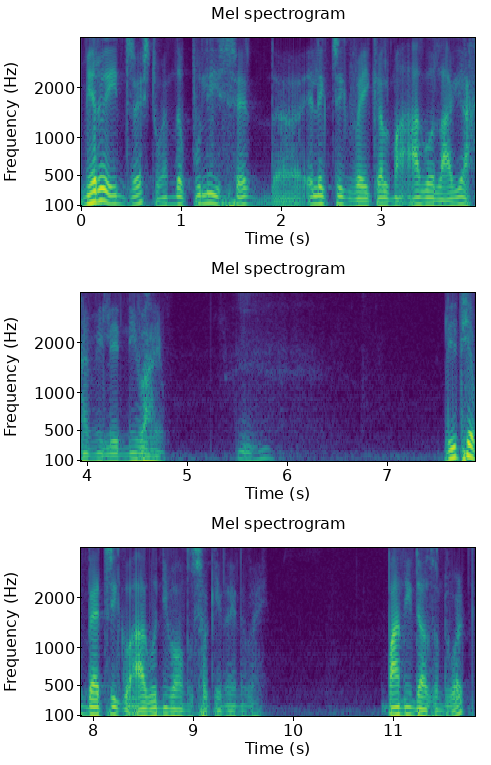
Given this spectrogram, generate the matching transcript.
मेरो interest when the police said electric भेहिकलमा आगो लाग्यो हामीले निभायौँ. लिथियम ब्याट्रीको आगो निभाउन सकिँदैन भाइ। पानी doesn't work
